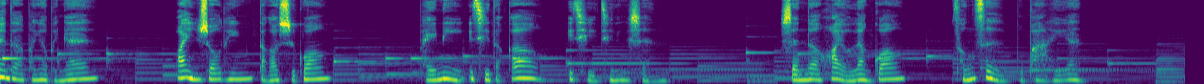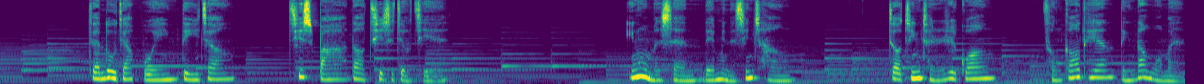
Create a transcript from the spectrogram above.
爱的朋友，平安！欢迎收听祷告时光，陪你一起祷告，一起亲近神。神的话有亮光，从此不怕黑暗。在路加福音第一章七十八到七十九节，因我们神怜悯的心肠，叫清晨日光从高天临到我们，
